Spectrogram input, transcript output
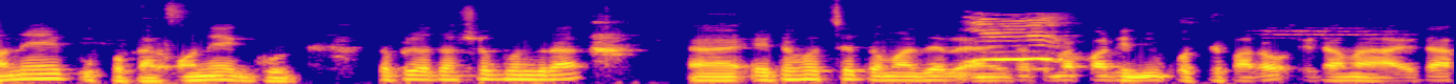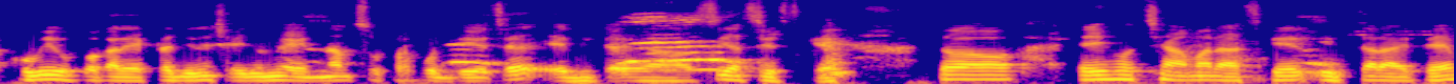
অনেক উপকার, অনেক গুণ। তো প্রিয় দর্শক বন্ধুরা এটা হচ্ছে তোমাদের এটা তোমরা কন্টিনিউ করতে পারো। এটা এটা খুবই উপকারী একটা জিনিস, এই জন্য এর নাম সুপারফুড দিয়েছে সিয়া সিডসকে তো এই হচ্ছে আমার আজকের ইফতার আইটেম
